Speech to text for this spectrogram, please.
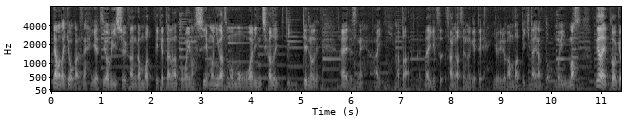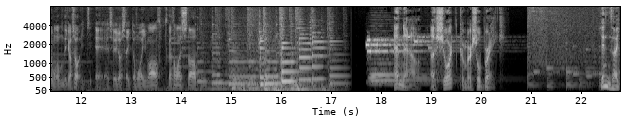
ではまた今日からですね、月曜日1週間頑張っていけたらなと思いますし、もう2月ももう終わりに近づいていってるので、早いですね。はい。また来月3月に向けていろいろ頑張っていきたいなと思います。では、えっと、今日も頑張っていきましょう。えー、終了したいと思います。お疲れ様でした。And now, a short commercial break. 現在、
